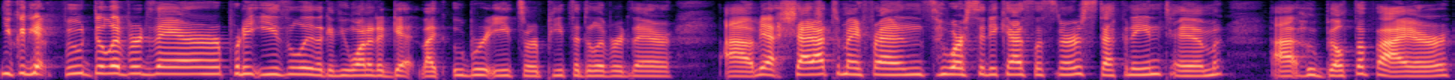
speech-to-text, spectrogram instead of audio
You could get food delivered there pretty easily. Like if you wanted to get like Uber Eats or pizza delivered there. Um, yeah, shout out to my friends who are CityCast listeners, Stephanie and Tim, uh, who built the fire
